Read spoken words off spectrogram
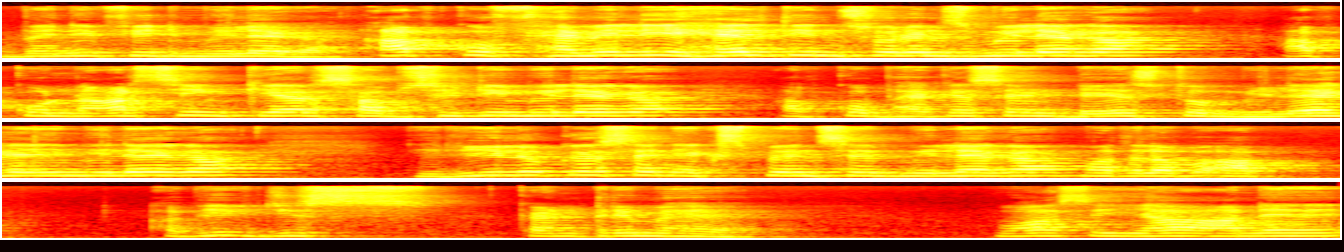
बेनिफिट मिलेगा। आपको फैमिली हेल्थ इंश्योरेंस मिलेगा, आपको नर्सिंग केयर सब्सिडी मिलेगा, आपको वैकेशन डेज़ तो मिलेगा ही मिलेगा रीलोकेशन एक्सपेंसिव मिलेगा। मतलब आप अभी जिस कंट्री में है, वहाँ से यहाँ आने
